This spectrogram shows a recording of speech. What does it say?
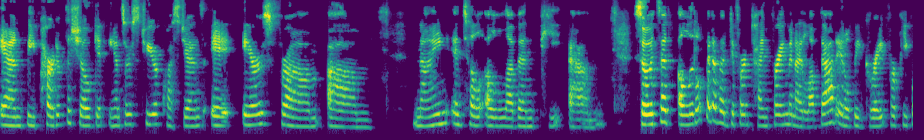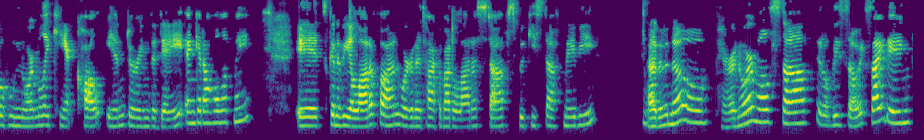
and be part of the show, get answers to your questions. It airs from um, 9 until 11 p.m. So it's a, a little bit of a different time frame, and I love that. It'll be great for people who normally can't call in during the day and get a hold of me. It's going to be a lot of fun. We're going to talk about a lot of stuff, spooky stuff, maybe. I don't know. Paranormal stuff. It'll be so exciting.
